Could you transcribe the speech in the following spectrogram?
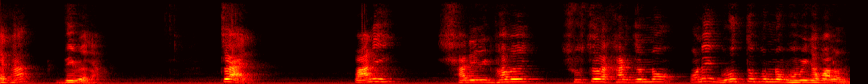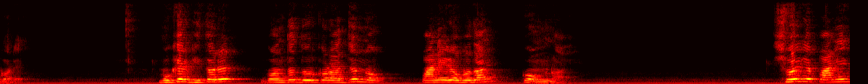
দেখা দিবে না। চার, পানি শারীরিকভাবে সুস্থ রাখার জন্য অনেক গুরুত্বপূর্ণ ভূমিকা পালন করে। মুখের ভিতরের গন্ধ দূর করার জন্য পানির অবদান কম নয়। শরীরে পানির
